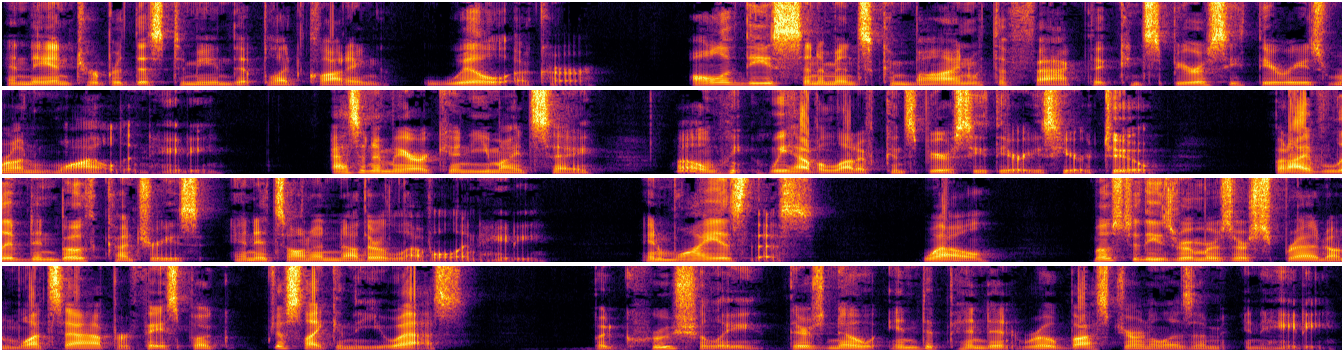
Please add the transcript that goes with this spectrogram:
and they interpret this to mean that blood clotting will occur. All of these sentiments combine with the fact that conspiracy theories run wild in Haiti. As an American, you might say, well, we have a lot of conspiracy theories here too. But I've lived in both countries, and it's on another level in Haiti. And why is this? Well, most of these rumors are spread on WhatsApp or Facebook, just like in the US. But crucially, there's no independent, robust journalism in Haiti.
